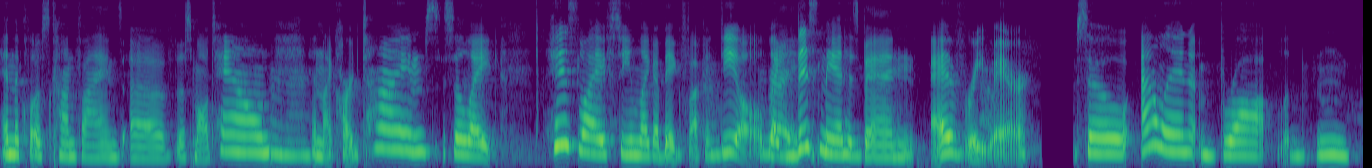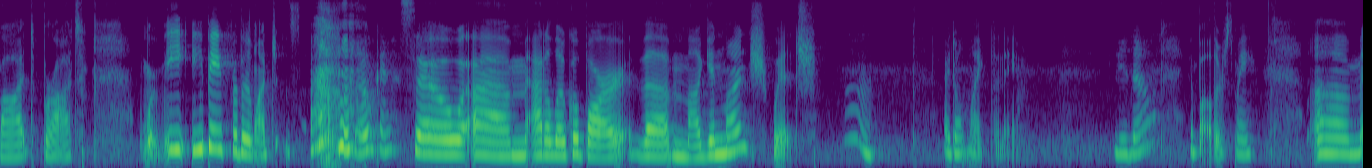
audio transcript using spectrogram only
in the close confines of the small town Mm-hmm. and like hard times. So, like, his life seemed like a big fucking deal. Like, Right. this man has been everywhere. So Alan brought, mm, bought, brought, he, he paid for their lunches. Okay. so um, at a local bar, the Mug and Munch, which Hmm. I don't like the name. You don't? It bothers me. Um,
